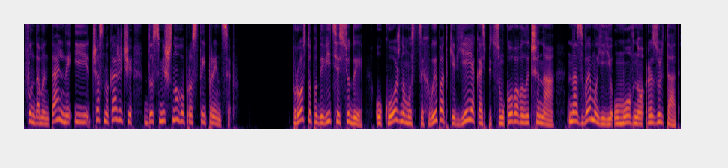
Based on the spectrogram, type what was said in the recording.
фундаментальний і, чесно кажучи, до смішного простий принцип. Просто подивіться сюди. У кожному з цих випадків є якась підсумкова величина. Назвемо її умовно результат.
